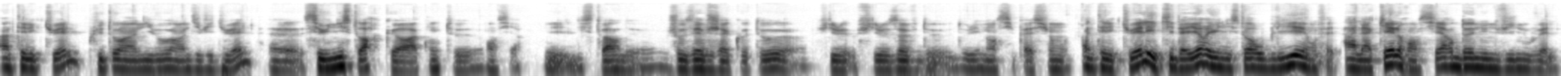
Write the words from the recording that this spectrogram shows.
intellectuelle, plutôt à un niveau individuel, euh, c'est une histoire que raconte euh, Rancière. L'histoire de Joseph Jacotot, philosophe de, de l'émancipation intellectuelle, et qui d'ailleurs est une histoire oubliée, en fait, à laquelle Rancière donne une vie nouvelle.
